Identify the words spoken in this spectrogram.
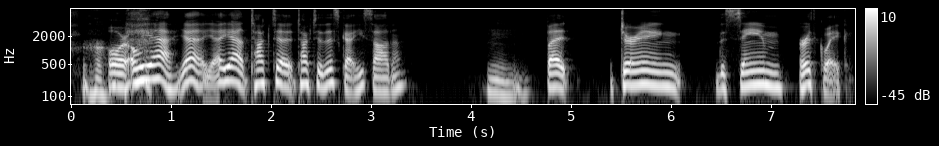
or oh yeah, yeah, yeah, yeah, talk to talk to this guy, he saw them. But during the same earthquake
